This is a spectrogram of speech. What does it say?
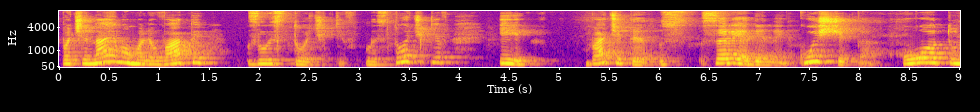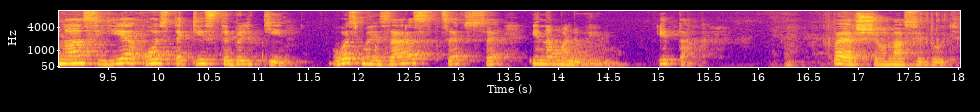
починаємо малювати з листочків. Листочків і бачите, з середини кущика от у нас є ось такі стебельки. Ось ми зараз це все і намалюємо. І так, перші у нас ідуть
